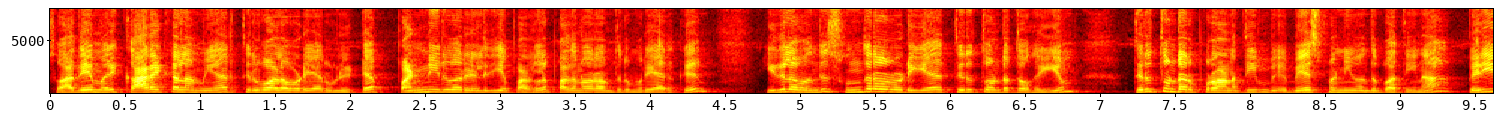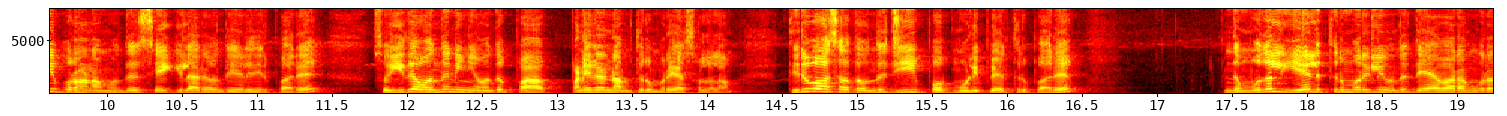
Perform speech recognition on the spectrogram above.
ஸோ அதே மாதிரி காரைக்கால் அம்மையார் திருவாளவுடையார் உள்ளிட்ட பன்னிருவர் எழுதிய பாடலில் பதினோராம் திருமுறையாக இருக்குது இதில் வந்து சுந்தரருடைய திருத்தொண்ட தொகையும் திருத்தொண்டர் புராணத்தையும் பேஸ் பண்ணி வந்து பார்த்தீங்கன்னா பெரிய புராணம் வந்து சேக்கிலார் வந்து எழுதியிருப்பார். ஸோ இதை வந்து நீங்கள் வந்து ப பன்னிரெண்டாம் திருமுறையாக சொல்லலாம். திருவாசகத்தை வந்து ஜி. போப் மொழிபெயர்த்திருப்பார். இந்த முதல் ஏழு திருமுறைகளையும் வந்து தேவாரம்ங்கிற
